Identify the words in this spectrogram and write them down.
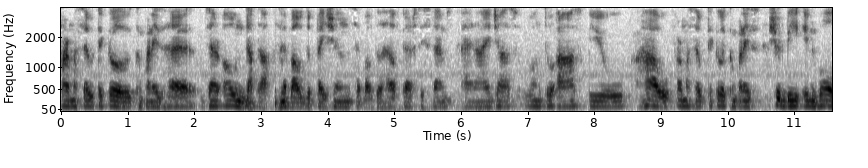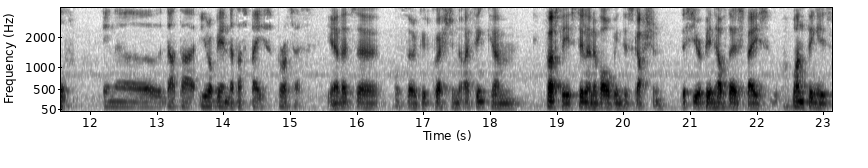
pharmaceutical companies have their own data mm-hmm. about the patients, about the healthcare systems, and I just want to ask you how pharmaceutical companies should be involved in a data European data space process. Yeah, that's a, also a good question. I think, um, firstly, it's still an evolving discussion this European healthcare space, one thing is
